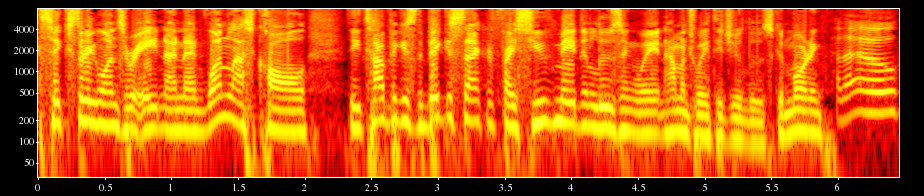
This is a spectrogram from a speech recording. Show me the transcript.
Six three one zero eight nine nine. One last call. The topic is the biggest sacrifice you've made in losing weight, and how much weight did you lose? Good morning. Hello.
